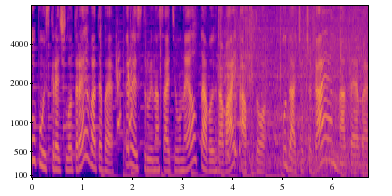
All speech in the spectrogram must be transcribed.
Купуй скреч лотереї в АТБ, реєструй на сайті УНЛ та вигравай авто. Удача чекає на тебе.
